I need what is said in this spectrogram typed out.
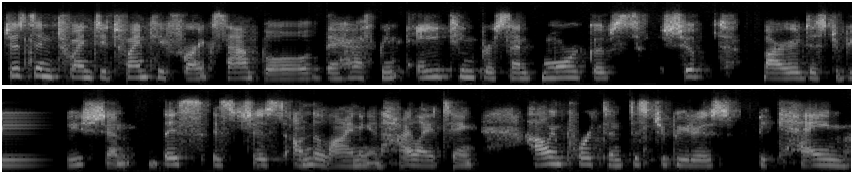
Just in 2020, for example, there have been 18% more goods shipped via distribution. This is just underlining and highlighting how important distributors became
